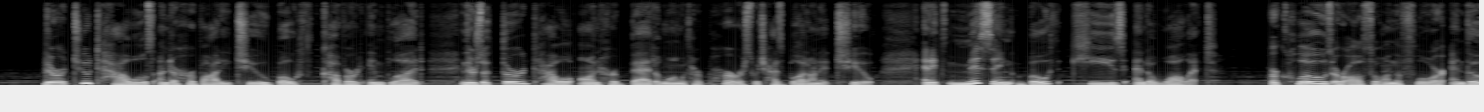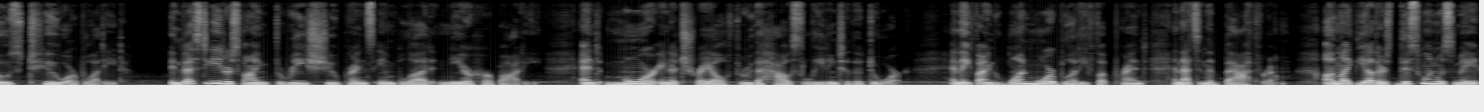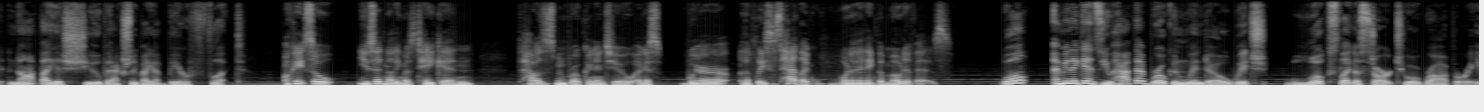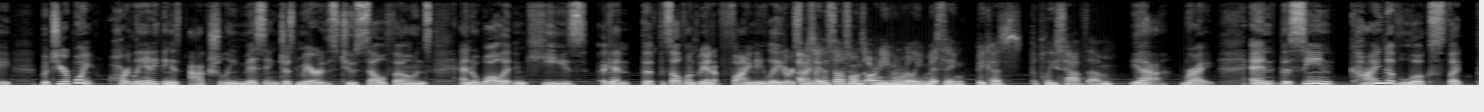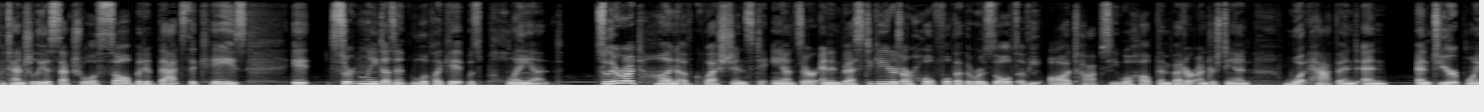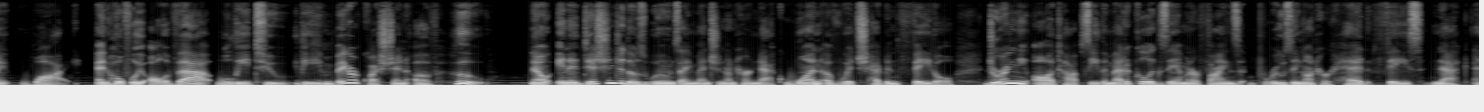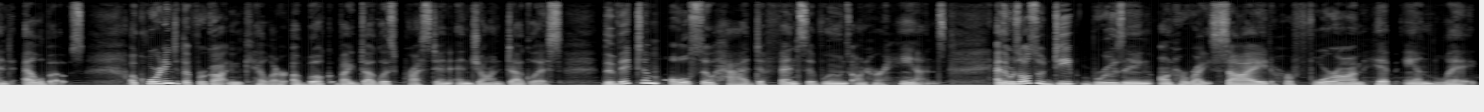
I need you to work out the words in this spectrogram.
There are two towels under her body, too, both covered in blood. And there's a third towel on her bed along with her purse, which has blood on it, too. And it's missing both keys and a wallet. Her clothes are also on the floor, and those too are bloodied. Investigators find three shoe prints in blood near her body, and more in a trail through the house leading to the door. And they find one more bloody footprint, and that's in the bathroom. Unlike the others, this one was made not by a shoe, but actually by a bare foot. Okay, so you said nothing was taken. The house has been broken into. I guess where are the police's head? Like, what do they think the motive is? Well, I mean, again, so you have that broken window, which looks like a start to a robbery. But to your point, hardly anything is actually missing. Just Meredith's two cell phones and a wallet and keys. Again, the cell phones we end up finding later. I would say the cell phones aren't even really missing because the police have them. Yeah, right. And the scene kind of looks like potentially a sexual assault. But if that's the case, it certainly doesn't look like it was planned. So there are a ton of questions to answer, and investigators are hopeful that the results of the autopsy will help them better understand what happened and and to your point, why. And hopefully all of that will lead to the even bigger question of who. Now, in addition to those wounds I mentioned on her neck, one of which had been fatal, during the autopsy, the medical examiner finds bruising on her head, face, neck, and elbows. According to The Forgotten Killer, a book by Douglas Preston and John Douglas, the victim also had defensive wounds on her hands. And there was also deep bruising on her right side, her forearm, hip, and leg.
